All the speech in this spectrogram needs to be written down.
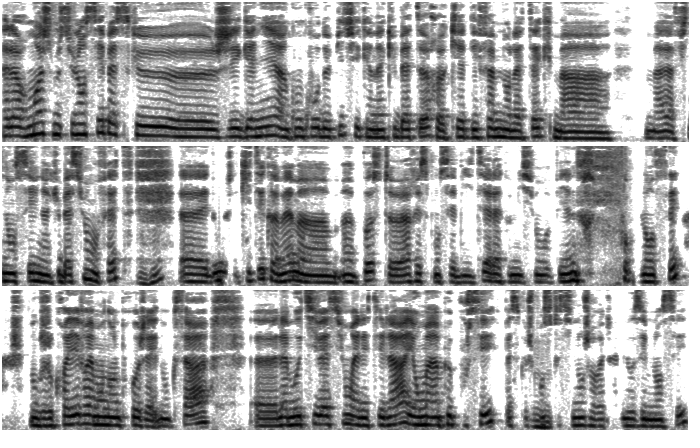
Alors moi, je me suis lancée parce que j'ai gagné un concours de pitch et qu'un incubateur qui aide les femmes dans la tech m'a m'a financé une incubation en fait. Mhm. Euh, et donc j'ai quitté quand même un, un, poste à responsabilité à la Commission européenne pour me lancer. Donc je croyais vraiment dans le projet. Donc ça, euh, la motivation, elle était là et on m'a un peu poussé parce que je pense mhm. que sinon j'aurais jamais osé me lancer.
